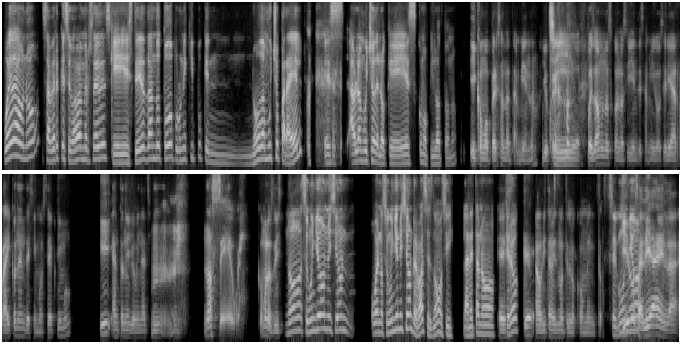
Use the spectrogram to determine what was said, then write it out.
pueda o no, saber que se va a Mercedes, que esté dando todo por un equipo que no da mucho para él, es, habla mucho de lo que es como piloto, ¿no? Y como persona también, ¿no? Yo creo. Sí, pues vámonos con los siguientes amigos. Sería Raikkonen, decimoséptimo, y Antonio Giovinazzi. Mm, no sé, güey. ¿Cómo los viste? No, según yo no hicieron bueno, según yo no hicieron rebases, ¿no? Sí, la neta no. creo que ahorita mismo te lo comento. Según Gio yo salía en la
